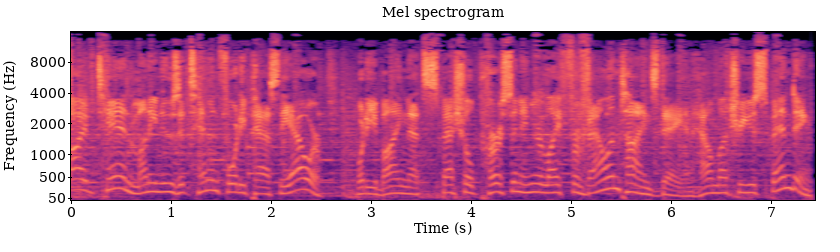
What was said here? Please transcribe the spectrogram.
510 money news at 10 and 40 past the hour. What are you buying that special person in your life for Valentine's Day and how much are you spending?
